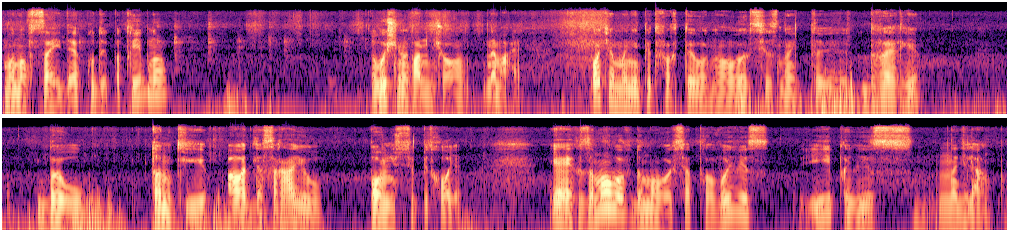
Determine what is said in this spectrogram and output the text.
Воно все йде куди потрібно. Лишнього там нічого немає. Потім мені підфартило на Олексі знайти двері БУ, тонкі, але для сараю повністю підходять. Я їх замовив, домовився про вивіз і привіз на ділянку.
